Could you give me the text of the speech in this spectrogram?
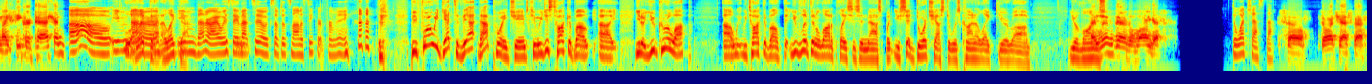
My secret passion. Oh, even Ooh, better. I like that. I like that. Even better. I always say that too, except it's not a secret for me. Before we get to that that point, James, can we just talk about uh, you know you grew up. Uh, we, we talked about that you've lived in a lot of places in Mass, but you said Dorchester was kind of like your um, your longest. I lived there the longest, Dorchester. so Dorchester.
